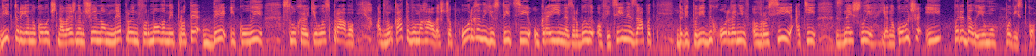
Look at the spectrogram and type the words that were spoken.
Віктор Янукович належним чином не проінформований про те, де і коли слухають його справу. Адвокати вимагали, щоб органи юстиції України зробили офіційний запит до відповідних органів в Росії, а ті знайшли Януковича і передали йому повістку.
